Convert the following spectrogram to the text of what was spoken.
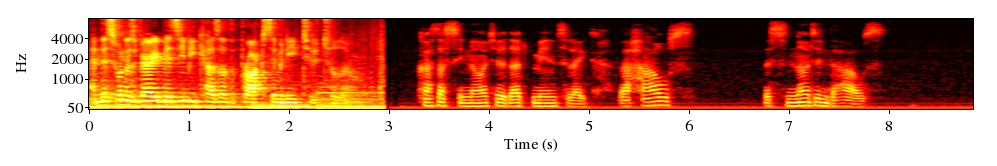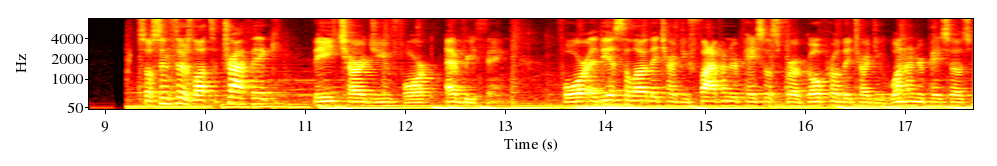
and this one is very busy because of the proximity to Tulum. Casa Cenote, that means like the house, the cenote in the house. So since there's lots of traffic, they charge you for everything. For a DSLR, they charge you 500 pesos. For a GoPro, they charge you 100 pesos.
